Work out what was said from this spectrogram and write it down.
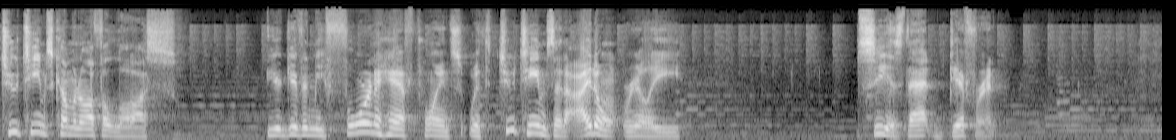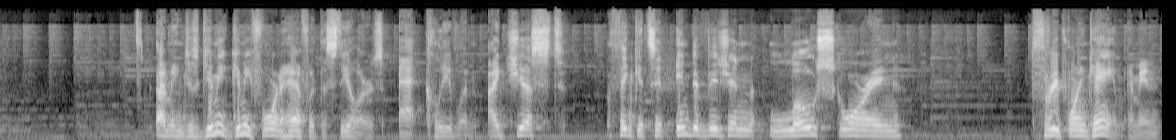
Two teams coming off a loss. You're giving me four and a half points with two teams that I don't really see as that different. I mean, just give me give me four and a half with the Steelers at Cleveland. I just think it's an in division, low scoring, three point game. I mean,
